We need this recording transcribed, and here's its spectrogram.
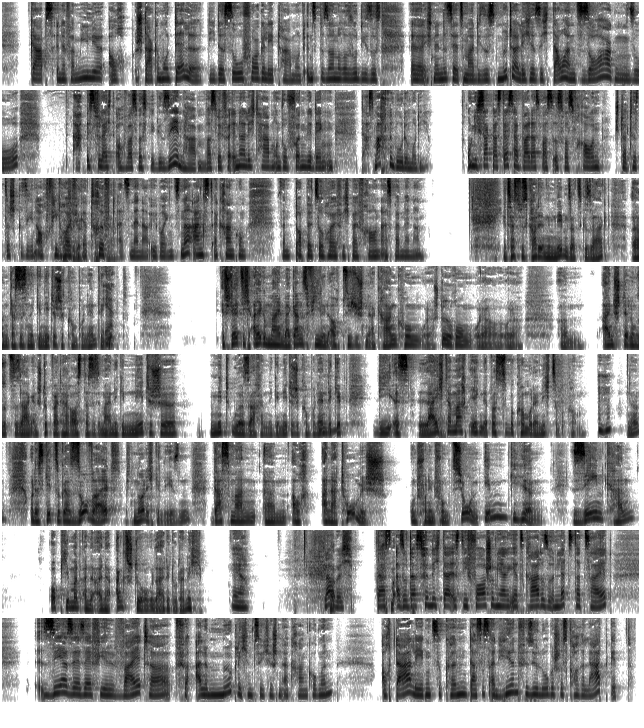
gab es in der Familie auch starke Modelle, die das so vorgelebt haben und insbesondere so dieses, äh, ich nenne das jetzt mal dieses mütterliche, sich dauernd sorgen so, ist vielleicht auch was, was wir gesehen haben, was wir verinnerlicht haben und wovon wir denken, das macht eine gute Mutti. Und ich sage das deshalb, weil das was ist, was Frauen statistisch gesehen auch viel häufiger, Häufiger, trifft als Männer übrigens. Ne? Angsterkrankungen sind doppelt so häufig bei Frauen als bei Männern. Jetzt hast du es gerade in einem Nebensatz gesagt, ähm, dass es eine genetische Komponente Ja. gibt. Es stellt sich allgemein bei ganz vielen auch psychischen Erkrankungen oder Störungen oder, oder ähm, Einstellungen sozusagen ein Stück weit heraus, dass es immer eine genetische Mitursache, eine genetische Komponente gibt, die es leichter macht, irgendetwas zu bekommen oder nicht zu bekommen. Ne? Und es geht sogar so weit, habe ich neulich gelesen, dass man ähm, auch anatomisch und von den Funktionen im Gehirn sehen kann, ob jemand an einer Angststörung leidet oder nicht. Ja, glaube ich. Das, also das finde ich, da ist die Forschung ja jetzt gerade so in letzter Zeit sehr, sehr, sehr viel weiter für alle möglichen psychischen Erkrankungen auch darlegen zu können, dass es ein hirnphysiologisches Korrelat gibt.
